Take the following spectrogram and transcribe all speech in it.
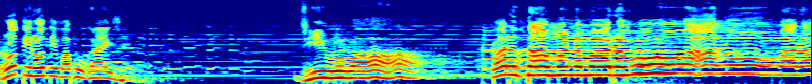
રોતી રોતી બાપુ ગાય છે. જીવવા કરતા મન મરવું આલો મારા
